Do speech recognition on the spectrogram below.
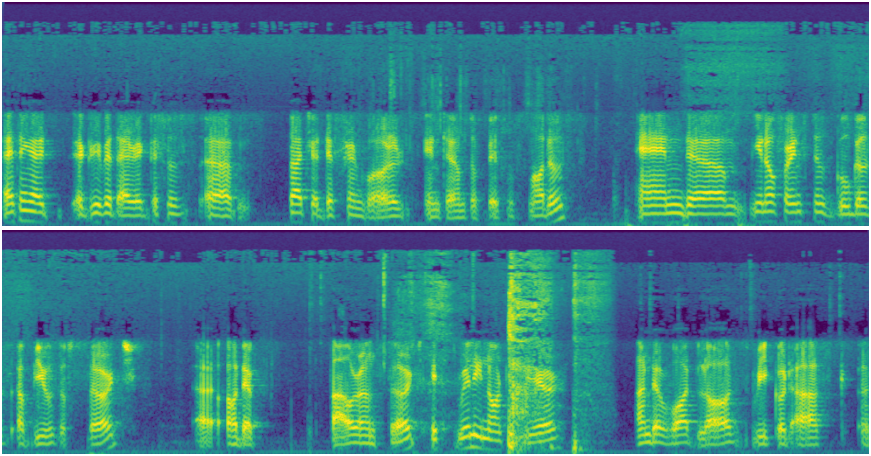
I think I agree with Eric. This is um, such a different world in terms of business models. And, um, you know, for instance, Google's abuse of search uh, or their power on search, it's really not clear under what laws we could ask a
